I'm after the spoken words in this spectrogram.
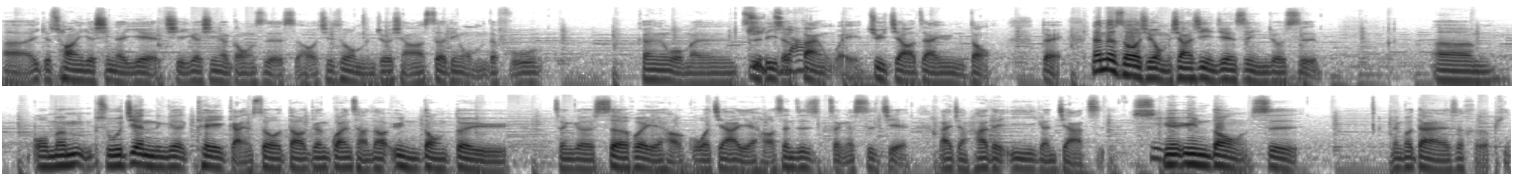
呃一个创一个新的业，起一个新的公司的时候，其实我们就想要设定我们的服务跟我们致力的范围聚焦在运动。对，那那时候其实我们相信一件事情，就是嗯、呃，我们逐渐那个可以感受到跟观察到运动对于整个社会也好，国家也好，甚至整个世界来讲，它的意义跟价值，是。因为运动是能够带来的是和平，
